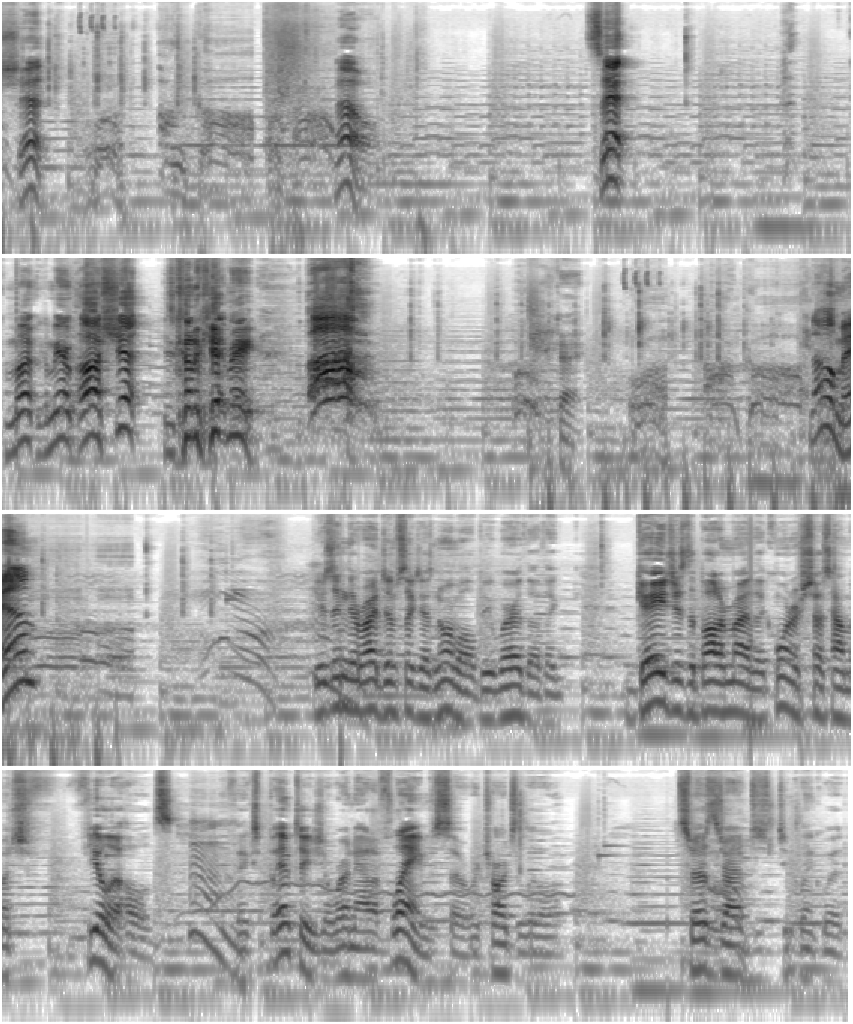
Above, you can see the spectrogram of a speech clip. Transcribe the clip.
Shit. Oh. Sit. Come on, come here. Oh shit! He's gonna get me! Ah! Okay. No, man! Using the right jump stick as normal. Beware though, the gauge is the bottom right of the corner shows how much fuel it holds. If it empties, you'll run out of flames, so recharge a little. So the drive just to blink wood.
